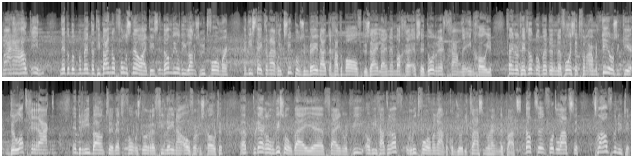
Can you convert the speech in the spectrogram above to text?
Maar hij houdt in. Net op het moment dat hij bijna op volle snelheid is. En dan wil hij langs Ruud Vormer. En die steekt dan eigenlijk simpel zijn been uit. Dan gaat de bal over de zijlijn. En mag FC Dordrecht gaan ingooien. Feyenoord heeft ook nog met een voorzet van Armenteros een keer de lat geraakt. En de rebound werd vervolgens door Filena overgeschoten. we krijgen nog een wissel bij Feyenoord. Wie, oh, wie gaat eraf? Ruud Vormer. Nou, dan komt Jordi Klaas voor hem in de plaats. Dat voor de laatste 12 minuten. 2-0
